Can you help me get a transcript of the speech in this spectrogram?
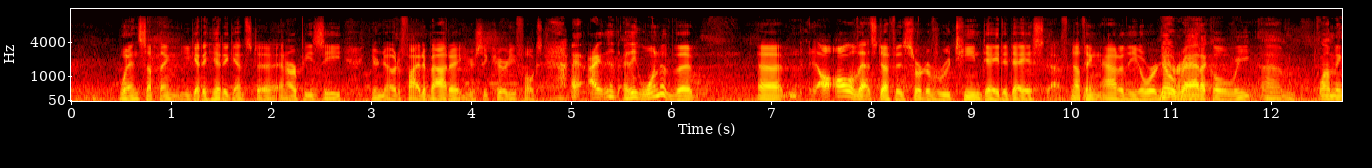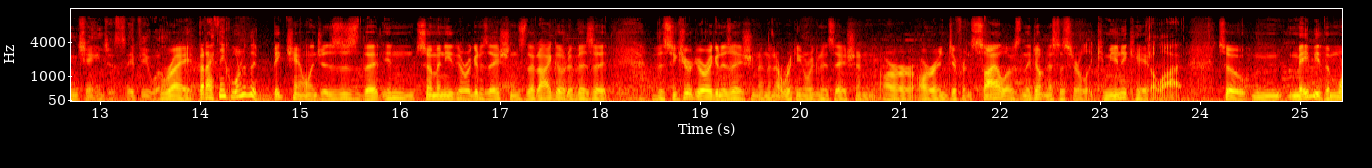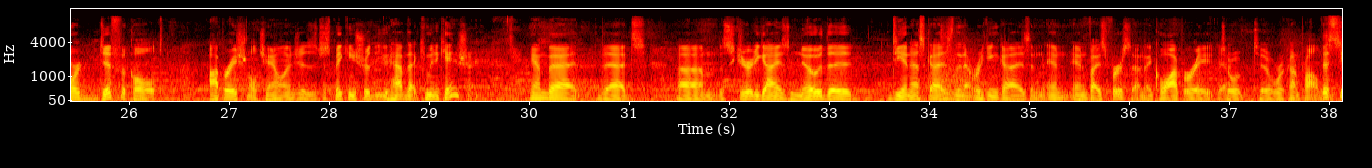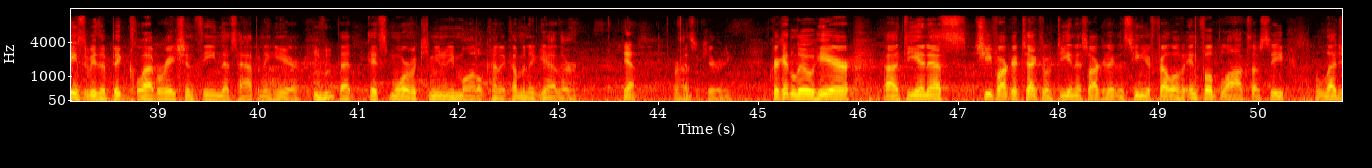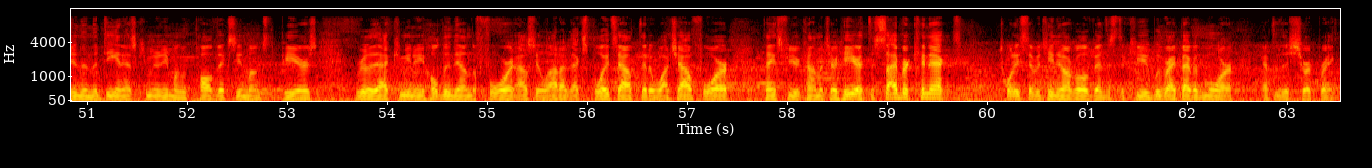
when something, you get a hit against a, an RPZ, you're notified about it, your security folks. I, I, I think one of the uh, all of that stuff is sort of routine day-to-day -day stuff, nothing out of the ordinary. No radical re, um, plumbing changes, if you will. Right, but I think one of the big challenges is that in so many of the organizations that I go to visit, the security organization and the networking organization are, are in different silos and they don't necessarily communicate a lot. So maybe the more difficult operational challenge is just making sure that you have that communication and that, that um, the security guys know the DNS guys, the networking guys, and, and, and vice versa, and they cooperate yeah. to, to work on problems. This seems to be the big collaboration theme that's happening here, mm -hmm. that it's more of a community model kind of coming together yeah. around yeah. security. Cricket Liu here, uh, DNS, Chief Architect of DNS Architect and Senior Fellow of Infoblox, obviously a legend in the DNS community among Paul Vixie amongst the peers. Really that community holding down the fort, obviously a lot of exploits out there to watch out for. Thanks for your commentary here at the Cyber Connect 2017 inaugural event. This is theCUBE. We'll be right back with more after this short break.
